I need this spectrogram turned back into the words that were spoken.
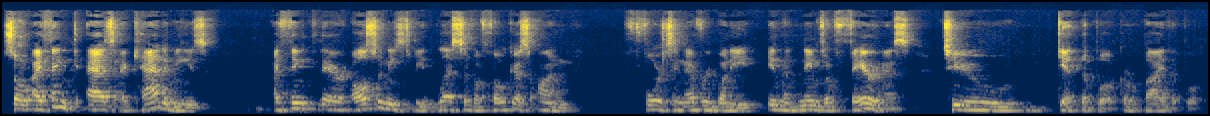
So i think as academies i think there also needs to be less of a focus on forcing everybody in the names of fairness to get the book or buy the book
